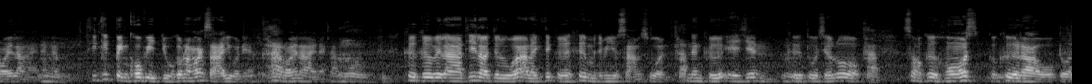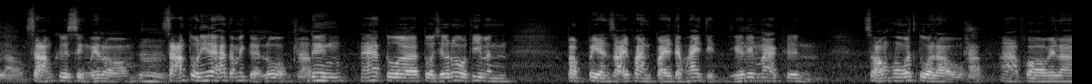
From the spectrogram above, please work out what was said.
500รายนะครับ อืมที่ที่เป็นโควิดอยู่กำลังรักษาอยู่เนี่ยครับ 500รายนะครับ อืม คือคือเวลาที่เราจะรู้ว่าอะไรที่เกิดขึ้นมันจะมีอยู่ 3 ส่วนครับหนึ่งคือเอเจนต์อืม คือตัวเชื้อโรคครับสองคือโฮสต์ก็คือเราตัวเรา สามคือสิ่งแวดล้อมอืมสามตัวนี้นะครับทำให้เกิดโรคครับ หนึ่งนะฮะตัวตัวเชื้อโรคที่มัน ปรับเปลี่ยนสายพันธุ์ไปทำให้ติดเชื้อได้มากขึ้นสองโฮสต์ตัวเราครับ อ่าพอเวลา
